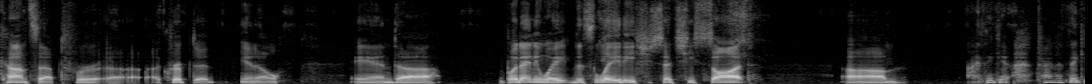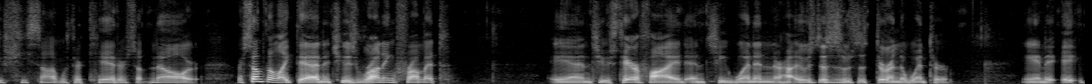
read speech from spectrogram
concept for uh, a cryptid, you know, and uh, but anyway, this lady she said she saw it um, I think I'm trying to think if she saw it with her kid or something. No, or, or something like that, and she was running from it, and she was terrified, and she went in her. It was this was just during the winter, and it, it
